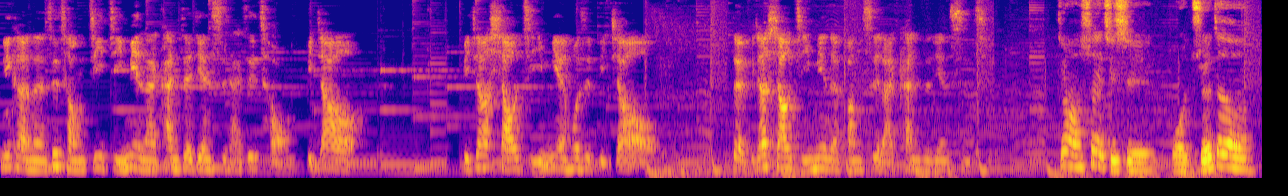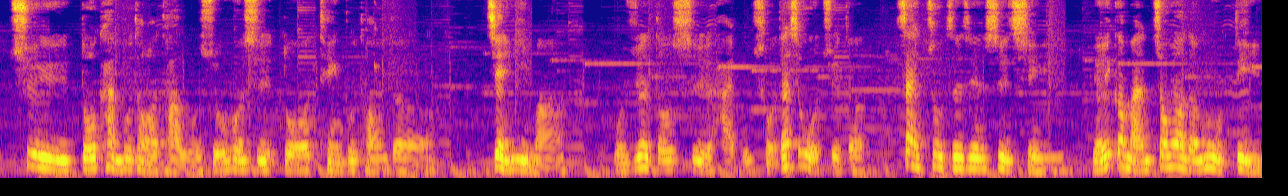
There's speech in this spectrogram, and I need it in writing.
你可能是从积极面来看这件事，还是从比较比较消极面，或是比较对比较消极面的方式来看这件事情。对啊，所以其实我觉得去多看不同的塔罗书，或是多听不同的建议吗？我觉得都是还不错，但是我觉得在做这件事情有一个蛮重要的目的，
